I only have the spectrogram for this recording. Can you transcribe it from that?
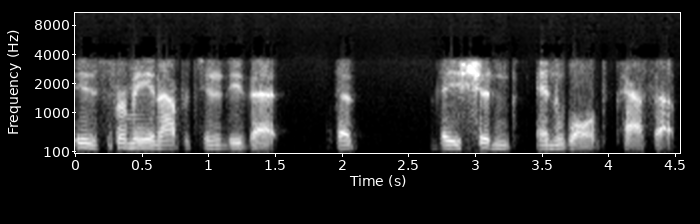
is for me an opportunity that that they shouldn't and won't pass up.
